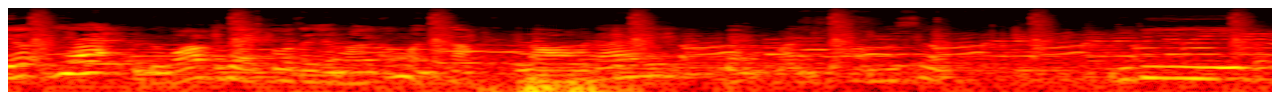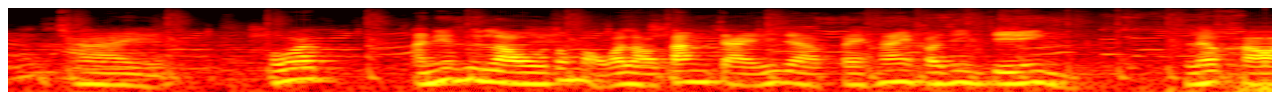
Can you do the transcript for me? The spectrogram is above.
เยอะแยะ หรือว่าใหญ่ตัวแต่อย่างน้อยก็เหมือนกับ เราได้แบ่งปันความรู้สึก ดีๆไปให้เขาใช่ เพราะว่าอันนี้คือเราต้องบอกว่าเราตั้งใจที่จะไปให้เขาจริง ๆ แล้วเขา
